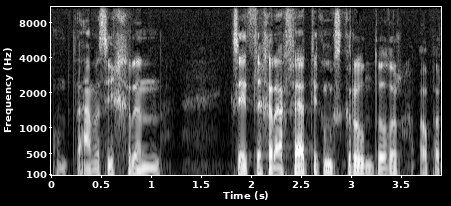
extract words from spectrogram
Und da haben wir sicher einen gesetzlichen Rechtfertigungsgrund, oder? Aber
